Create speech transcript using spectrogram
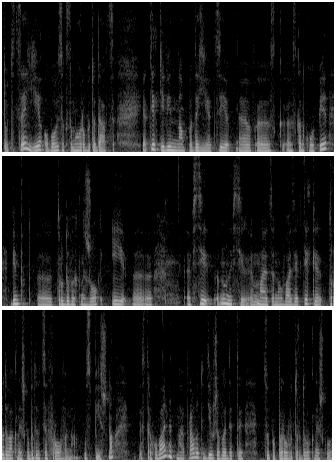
Тобто це є обов'язок самого роботодавця. Як тільки він нам подає ці е, е, ск- скан-копії, він е, трудових книжок і е, е, всі, ну не всі е, маються на увазі, як тільки трудова книжка буде оцифрована успішно, страхувальник має право тоді вже видати цю паперову трудову книжку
